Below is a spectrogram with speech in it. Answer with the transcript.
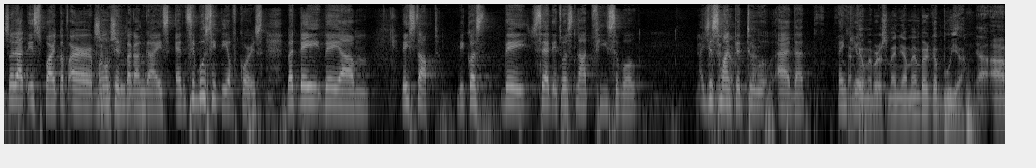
So that is part of our Cebu mountain City. barangays. And Cebu City, of course. But they, they, um, they stopped because they said it was not feasible. I just wanted to add that. Thank, Thank you, Member Osmeña. Member Gabuya. Yeah, uh,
